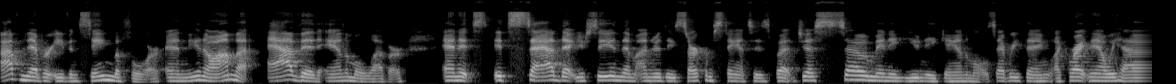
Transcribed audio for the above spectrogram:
I've never even seen before. And you know, I'm an avid animal lover, and it's it's sad that you're seeing them under these circumstances. But just so many unique animals. Everything like right now we have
